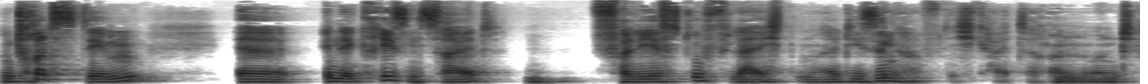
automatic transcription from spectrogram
Und trotzdem, äh, in der Krisenzeit mhm. verlierst du vielleicht mal die Sinnhaftigkeit daran. Mhm. Und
